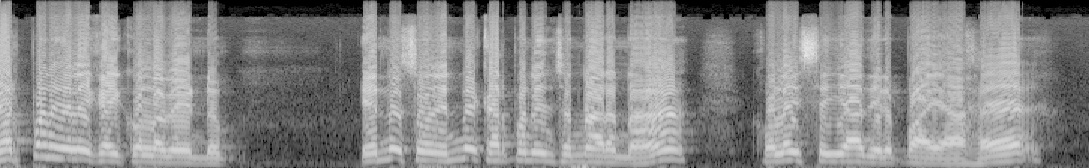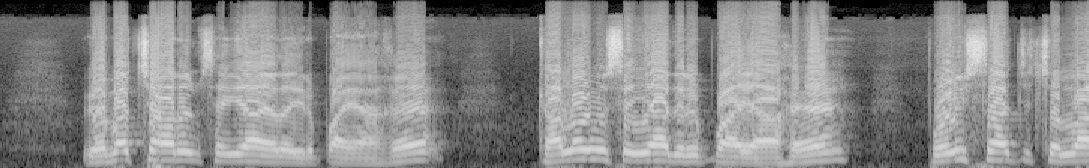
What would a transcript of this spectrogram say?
கற்பனைகளை கைக்கொள்ள வேண்டும். என்ன சொ என்ன கற்பனைன்னு சொன்னாருன்னா கொலை செய்யாது இருப்பாயாக விபச்சாரம் செய்யாத இருப்பாயாக களவு செய்யாதிருப்பாயாக பொய் சாட்சி சொல்லா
